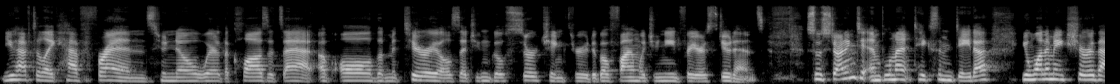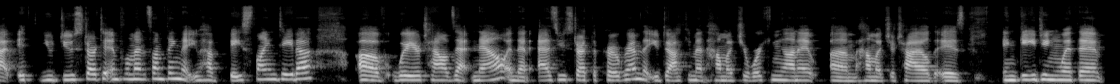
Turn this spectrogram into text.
you have to like have friends who know where the closet's at of all the materials that you can go searching through to go find what you need for your students. So starting to implement take some data. You want to make sure that if you do start to implement something that you have baseline data of where your child's at now and that as you start the program that you document how much you're working on it, um, how much your child is engaging with it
